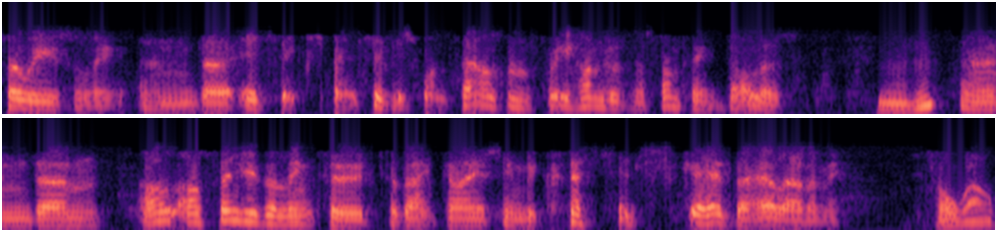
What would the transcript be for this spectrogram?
so easily. And uh, it's expensive. It's 1300 or something dollars. hmm And um, I'll, I'll send you the link to, to that guy's thing because it scared the hell out of me. Oh wow.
